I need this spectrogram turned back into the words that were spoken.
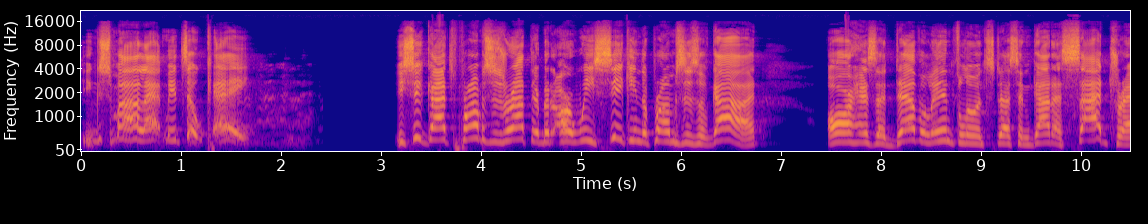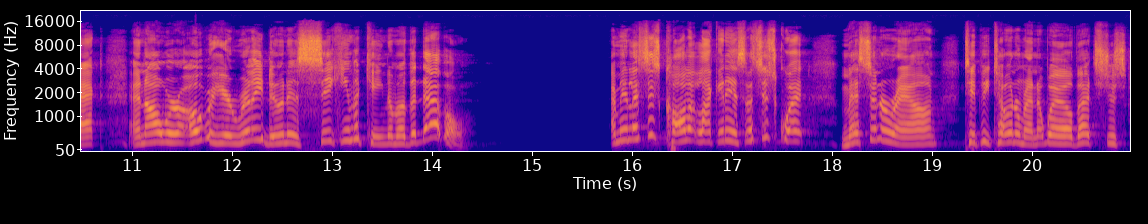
You can smile at me, it's okay. You see, God's promises are out there, but are we seeking the promises of God? Or has the devil influenced us and got us sidetracked, and all we're over here really doing is seeking the kingdom of the devil? I mean, let's just call it like it is. Let's just quit messing around, tippy toeing around it. Well, that's just,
